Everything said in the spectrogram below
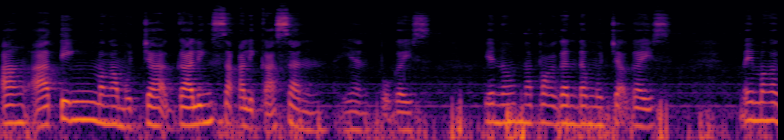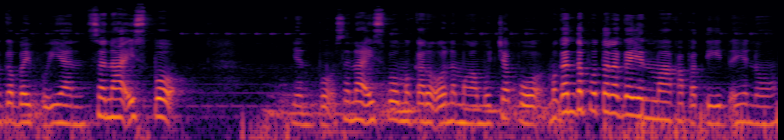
ang ating mga mutya galing sa kalikasan. Ayan po guys. Yan o, napakagandang mutya guys. May mga gabay po yan. Sa nais po. Yan po. Sa nais po magkaroon ng mga mutya po. Maganda po talaga yan mga kapatid. Ayan o.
